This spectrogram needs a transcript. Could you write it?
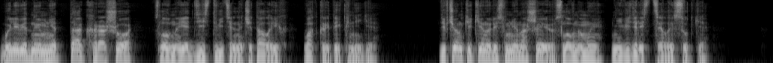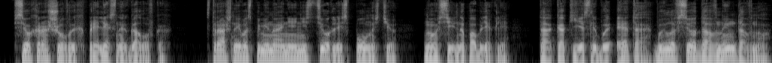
были видны мне так хорошо, словно я действительно читала их в открытой книге. Девчонки кинулись мне на шею, словно мы не виделись целые сутки. Все хорошо в их прелестных головках. Страшные воспоминания не стерлись полностью, но сильно поблекли, так как если бы это было все давным-давно.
